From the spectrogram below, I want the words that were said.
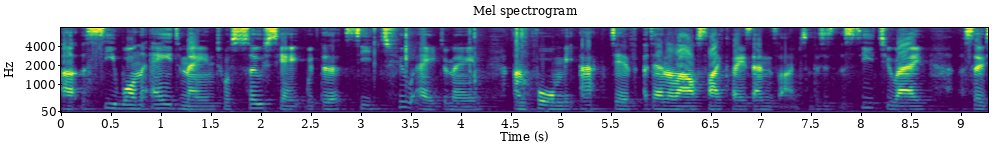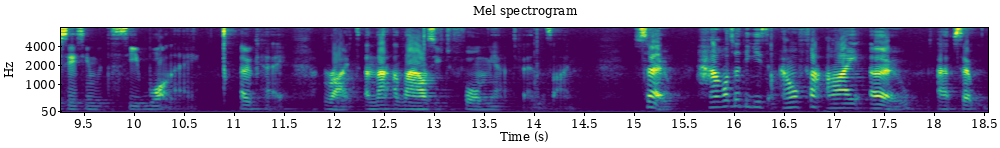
uh, the C1a domain to associate with the C2a domain and form the active adenylyl cyclase enzyme. So this is the C2a associating with the C1a. Okay, right, and that allows you to form the active enzyme. So, how do these alpha IO, uh, so,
